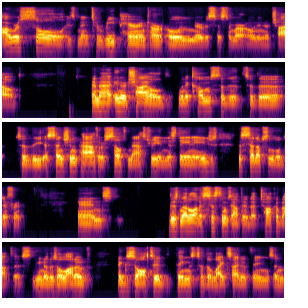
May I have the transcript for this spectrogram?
our soul is meant to reparent our own nervous system, our own inner child. And that inner child when it comes to the to the to the ascension path or self mastery in this day and age the setup's a little different. And there's not a lot of systems out there that talk about this. You know there's a lot of exalted things to the light side of things and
